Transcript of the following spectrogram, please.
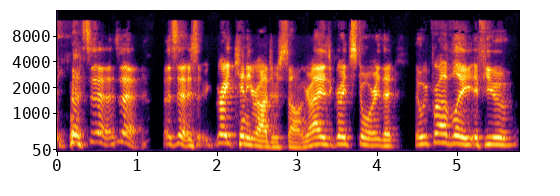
That's it. That's it. That's it. It's a great Kenny Rogers song, right? It's a great story that, that we probably, if you,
